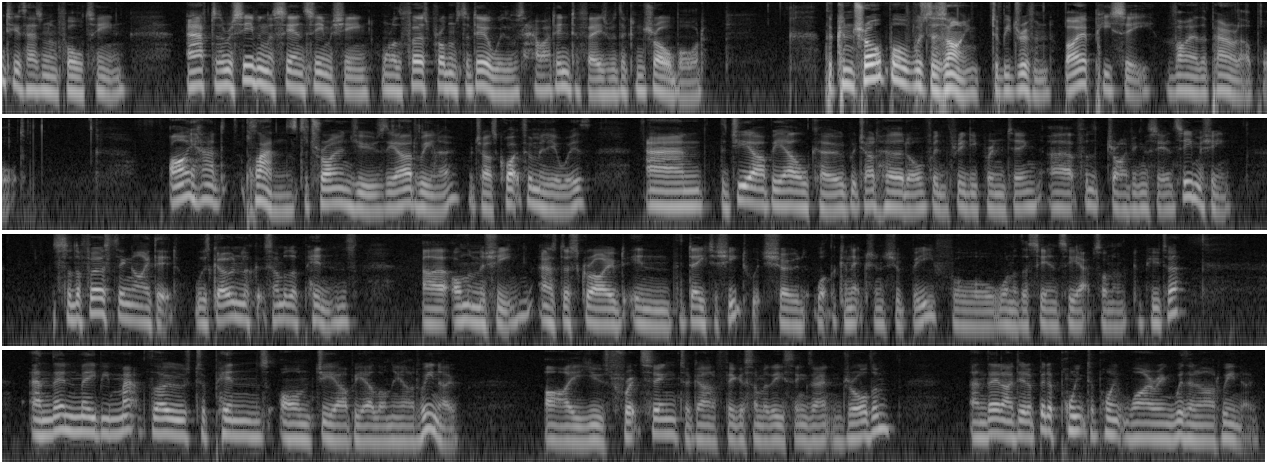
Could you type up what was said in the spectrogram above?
In 2014, after receiving the CNC machine, one of the first problems to deal with was how I'd interface with the control board. The control board was designed to be driven by a PC via the parallel port. I had plans to try and use the Arduino, which I was quite familiar with, and the GRBL code, which I'd heard of in 3D printing, uh, for driving the CNC machine. So the first thing I did was go and look at some of the pins uh, on the machine as described in the data sheet which showed what the connection should be for one of the CNC apps on a computer and then maybe map those to pins on GRBL on the Arduino. I used fritzing to kind of figure some of these things out and draw them and then I did a bit of point-to-point -point wiring with an Arduino.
